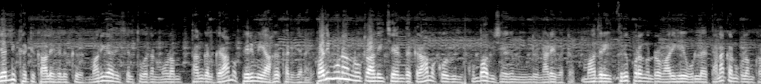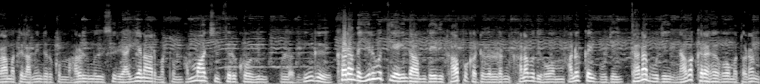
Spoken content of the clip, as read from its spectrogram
ஜல்லிக்கட்டு காளைகளுக்கு மரியாதை செலுத்துவதன் மூலம் தங்கள் கிராம பெருமையாக கருதினர். பதிமூணாம் நூற்றாண்டைச் சேர்ந்த கிராம கோவில் கும்பாபிஷேகம் இன்று நடைபெற்றது. மதுரை திருப்பரங்குன்றம் அருகே உள்ள தனக்கன்குளம் கிராமத்தில் அமைந்திருக்கும் அருள்மிகு ஸ்ரீ ஐயனார் மற்றும் அம்மாச்சி திருக்கோவில் உள்ளது. இங்கு கடந்த இருபத்தி ஐந்தாம் தேதி காப்பு கட்டுதலுடன் கணபதி ஹோமம் அணுக்கை பூஜை தன பூஜை நவக்கிரக ஹோமத்துடன்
